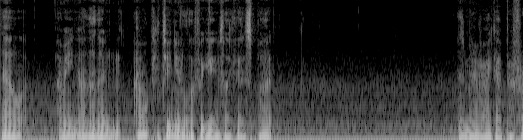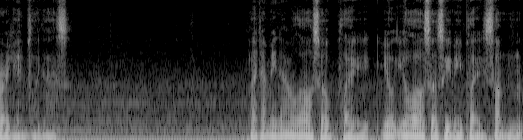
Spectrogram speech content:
Now, I mean, other than. I will continue to look for games like this, but. As a matter of fact, I prefer games like this. I mean, I will also play. You'll you'll also see me play some.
